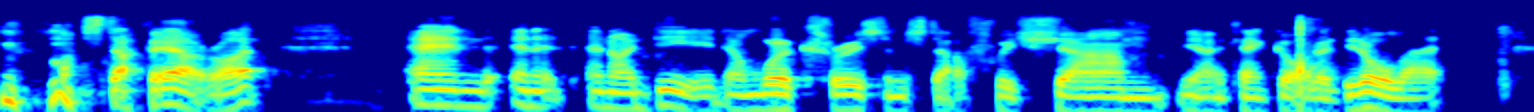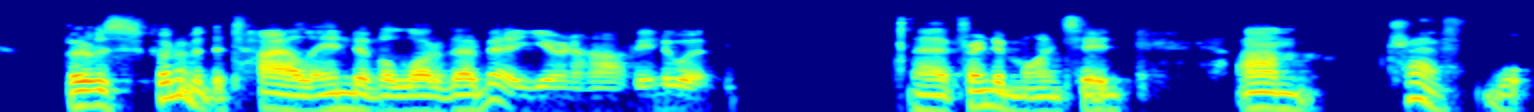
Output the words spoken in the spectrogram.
my stuff out, right? and and it and I did and worked through some stuff, which um, you know, thank God I did all that. But it was kind of at the tail end of a lot of that, about a year and a half into it. A friend of mine said, um, "Trav, well,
